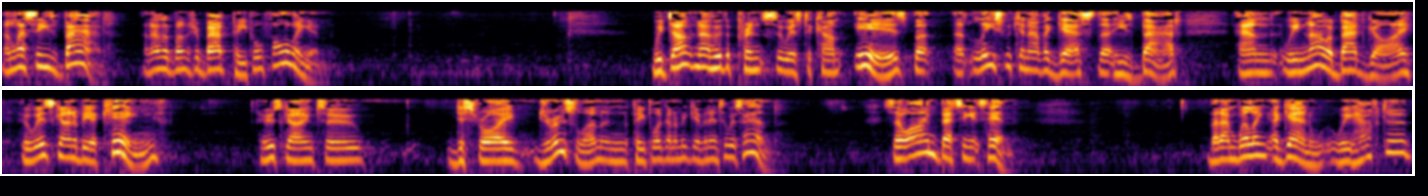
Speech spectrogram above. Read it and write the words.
Unless he's bad and has a bunch of bad people following him. We don't know who the prince who is to come is, but at least we can have a guess that he's bad. And we know a bad guy who is going to be a king who's going to destroy Jerusalem and the people are going to be given into his hand. So I'm betting it's him. But I'm willing, again, we have to,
